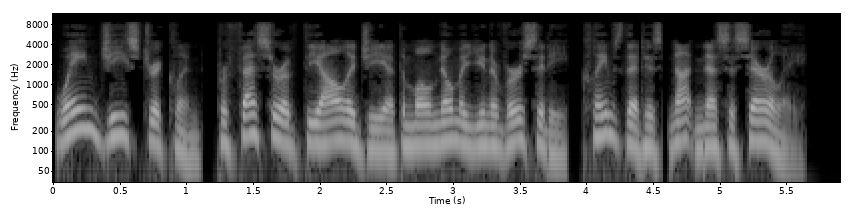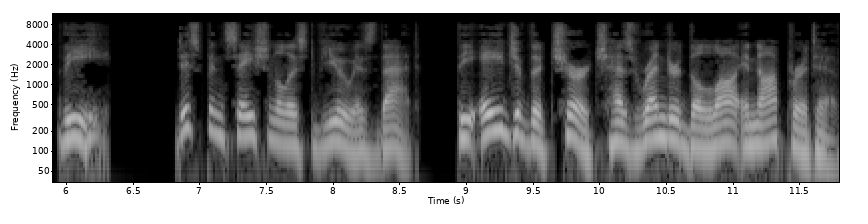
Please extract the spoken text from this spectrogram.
Wayne G. Strickland, professor of theology at the Multnomah University, claims that his not necessarily the dispensationalist view is that the age of the Church has rendered the law inoperative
